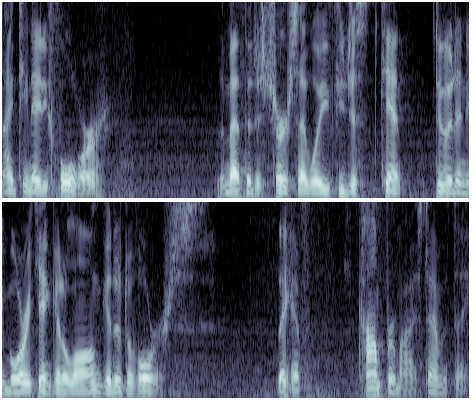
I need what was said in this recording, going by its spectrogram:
1984, the Methodist Church said, well, if you just can't do it anymore, you can't get along, get a divorce. They have compromised, haven't they?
